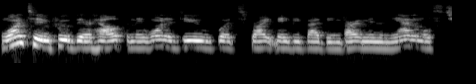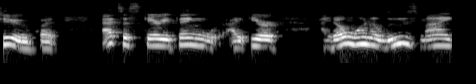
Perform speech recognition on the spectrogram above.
want to improve their health and they want to do what's right, maybe by the environment and the animals too. But that's a scary thing. I hear. I don't want to lose my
